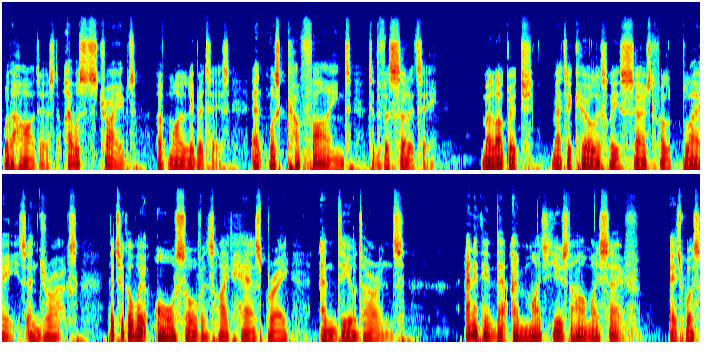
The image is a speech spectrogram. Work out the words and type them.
were the hardest. I was stripped of my liberties and was confined to the facility. My luggage meticulously searched for blades and drugs. They took away all solvents like hairspray and deodorant. Anything that I might use to harm myself. It was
